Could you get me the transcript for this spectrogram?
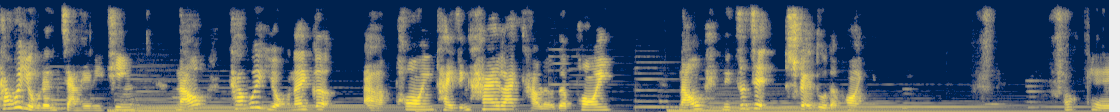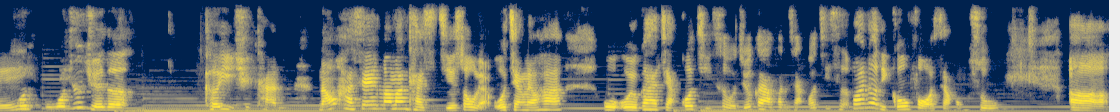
它会有人讲给你听，然后他会有那个啊、point，他已经 highlight 好了的 point，然后你直接 straight to the point。OK，我我就觉得可以去看，然后他现在慢慢开始接受了。我讲了他，我我有跟他讲过几次，我就跟他分享过几次。Why not 你 go for 小红书？呃，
